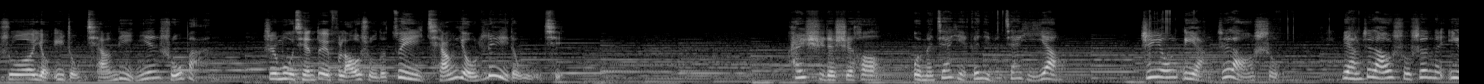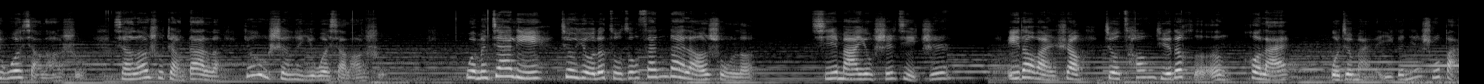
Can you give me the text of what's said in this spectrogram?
说有一种强力粘鼠板，是目前对付老鼠的最强有力的武器。开始的时候，我们家也跟你们家一样。只有两只老鼠，两只老鼠生了一窝小老鼠，小老鼠长大了又生了一窝小老鼠，我们家里就有了祖宗三代老鼠了，起码有十几只，一到晚上就猖獗得很。后来我就买了一个粘鼠板，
